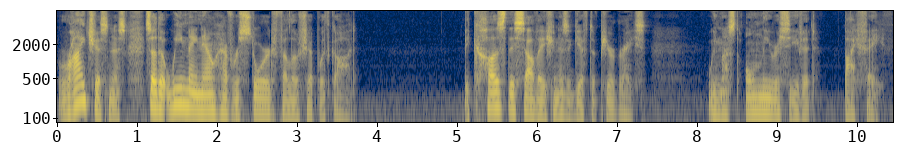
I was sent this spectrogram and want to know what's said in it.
righteousness so that we may now have restored fellowship with God. Because this salvation is a gift of pure grace, we must only receive it by faith,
